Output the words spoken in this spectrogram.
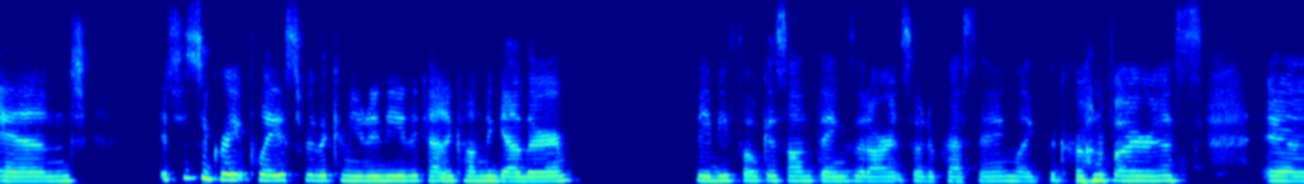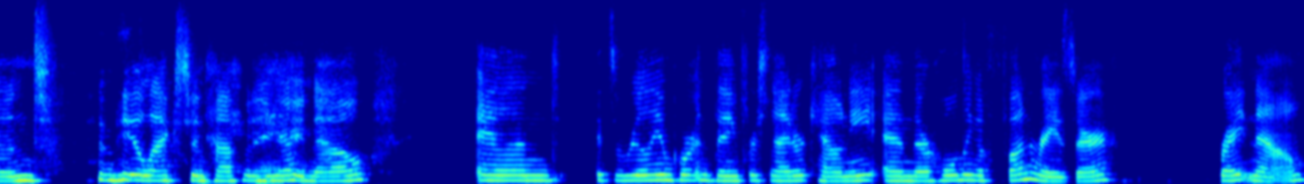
And it's just a great place for the community to kind of come together, maybe focus on things that aren't so depressing, like the coronavirus and the election happening right now. And it's a really important thing for Snyder County, and they're holding a fundraiser right now.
